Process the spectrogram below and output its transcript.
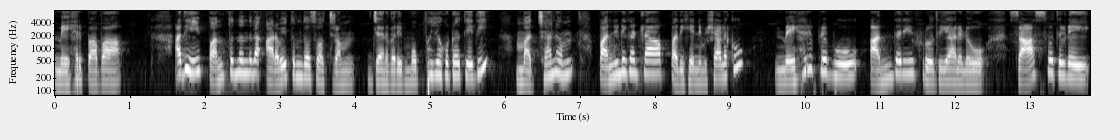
మెహర్ బాబా. అది పంతొమ్మిది వందల అరవై తొమ్మిదో సంవత్సరం జనవరి ముప్పై ఒకటో తేదీ మధ్యాహ్నం పన్నెండు గంటల పదిహేను నిమిషాలకు మెహరి ప్రభు అందరి హృదయాలలో శాశ్వతుడై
